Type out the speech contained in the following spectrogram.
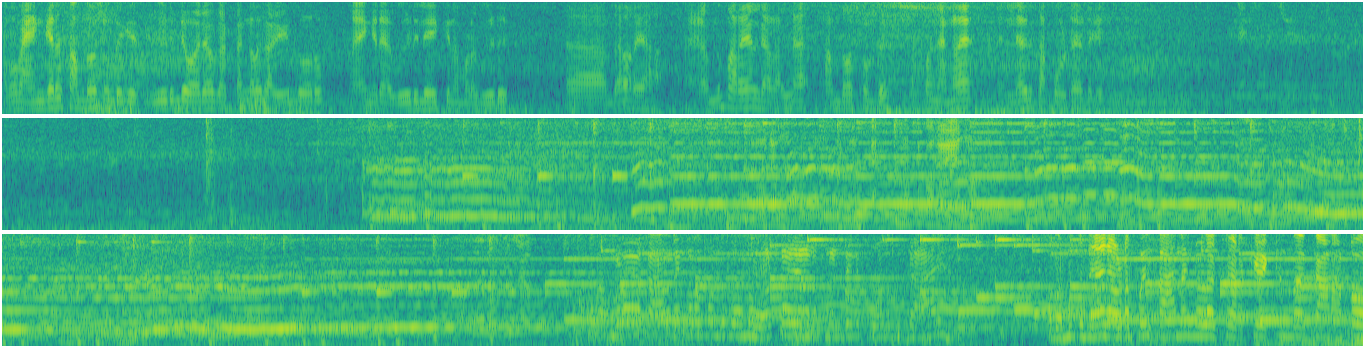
അപ്പോൾ ഭയങ്കര സന്തോഷമുണ്ട് കേസ്. വീടിന്റെ ഓരോ ഘട്ടങ്ങൾ കഴിയുന്തോറും ഭയങ്കര വീടിലേക്ക് നമ്മുടെ വീട് എന്താ പറയുക ഒന്നും പറയാനില്ല. നല്ല സന്തോഷമുണ്ട്. അപ്പോൾ ഞങ്ങളെ എല്ലാവരും സപ്പോർട്ടായിട്ട് കേസ്. അവിടെ പോയി സാധനങ്ങളൊക്കെ ഇറക്കി വെക്കുന്നത് കാണാം കേട്ടോ.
